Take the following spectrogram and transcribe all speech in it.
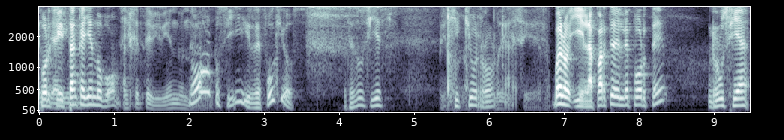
porque ahí. están cayendo bombas. Hay gente viviendo en No, el- pues sí, refugios. Pues eso sí es. pero qué- qué no horror, puede cara. ser. Bueno, y en la parte del deporte, Rusia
